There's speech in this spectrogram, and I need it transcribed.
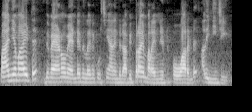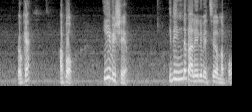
മാന്യമായിട്ട് ഇത് വേണോ വേണ്ടേ എന്നുള്ളതിനെക്കുറിച്ച് ഞാൻ എന്റെ ഒരു അഭിപ്രായം പറഞ്ഞിട്ട് പോവാറുണ്ട്. അത് ഇനിയും ചെയ്യും. ഓക്കെ അപ്പോൾ ഈ വിഷയം ഇത് എന്റെ തലയിൽ വെച്ച് തന്നപ്പോൾ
